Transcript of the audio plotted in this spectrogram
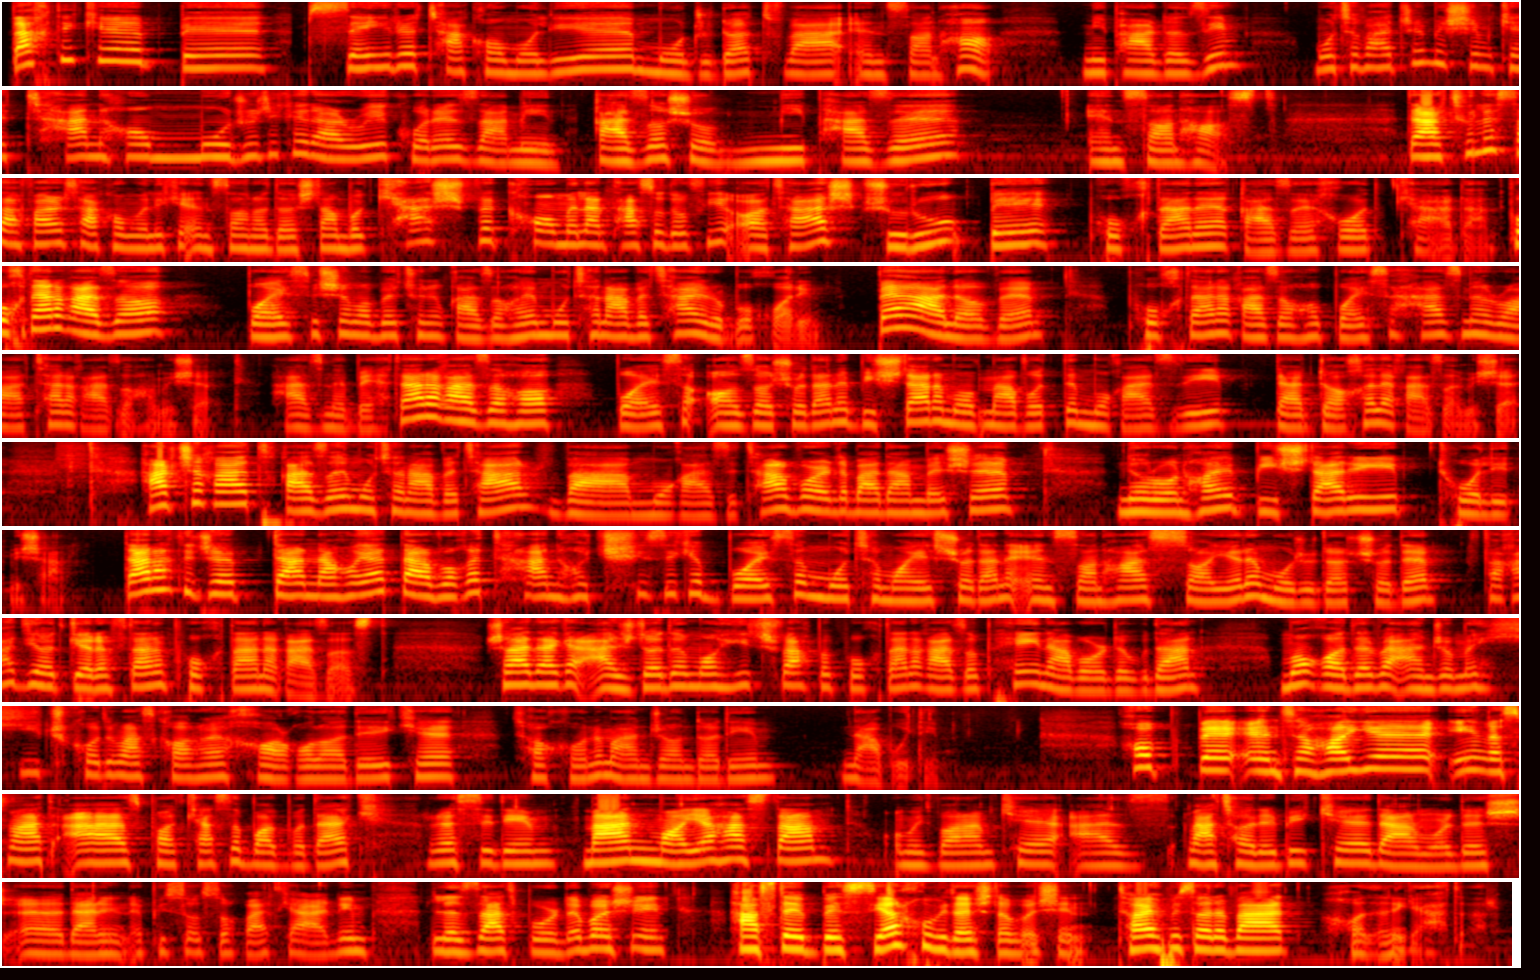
وقتی که به سیر تکاملی موجودات و انسانها می‌پردازیم متوجه میشیم که تنها موجودی که در روی کره زمین غذاشو میپزه انسان هاست. در طول سفر تکاملی که انسان ها داشتن با کشف کاملا تصادفی آتش شروع به پختن غذای خود کردن. پختن غذا باعث میشه ما بتونیم غذاهای متنوعتری رو بخوریم. به علاوه پختن غذاها باعث هضم راحتتر غذاها میشه. هضم بهتر غذاها باعث آزاد شدن بیشتر مواد مغذی در داخل غذا میشه هرچقدر غذای متنوعتر و مغذیتر وارد بدن بشه نورون های بیشتری تولید میشن در نتیجه در نهایت در واقع تنها چیزی که باعث متمایز شدن انسان ها از سایر موجودات شده فقط یاد گرفتن پختن غذاست شاید اگر اجداد ما هیچ وقت به پختن غذا پی نبرده بودن ما قادر به انجام هیچ کدوم از کارهای خارق‌العاده‌ای که تا کنم انجام دادیم نبودیم. خب به انتهای این قسمت از پادکست بادبادک رسیدیم. من مایه هستم. امیدوارم که از مطالبی که در موردش در این اپیزود صحبت کردیم لذت برده باشین. هفته بسیار خوبی داشته باشین. تا اپیزود بعد خدا نگهدار.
